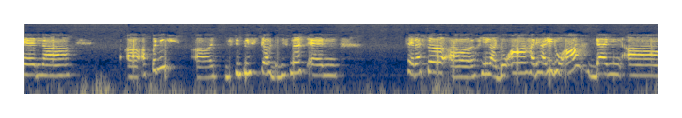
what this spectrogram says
and uh, uh, apa ni uh, simplicity of the business and saya rasa uh, yalah doa hari-hari doa dan uh,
